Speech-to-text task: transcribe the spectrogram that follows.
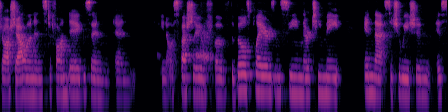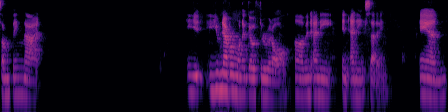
josh allen and stefon diggs and and you know especially of, of the bills players and seeing their teammate in that situation is something that you, you never want to go through it all um, in any in any setting. And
